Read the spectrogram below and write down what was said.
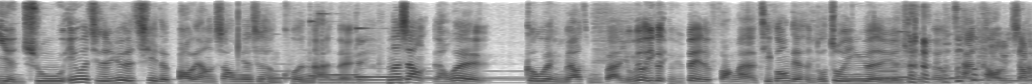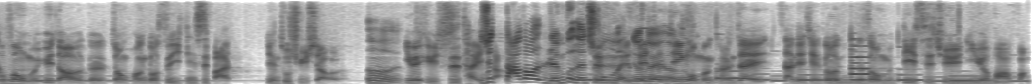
演出，因为其实乐器的保养上面是很困难的。对那像两位各位你们要怎么办？有没有一个预备的方案，提供给很多做音乐的原住民朋友参考一下 大？部分我们遇到的状况都是已经是把演出取消了，嗯，因为雨势太大就大。到人不能出门就对曾经。我们可能在三年前的时候，那时候我们第一次去音乐花房，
